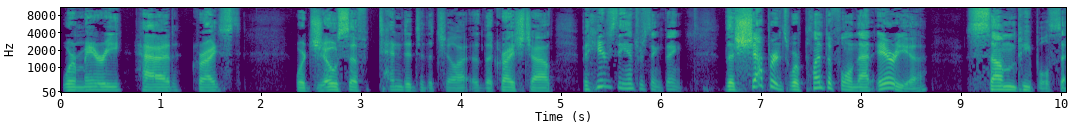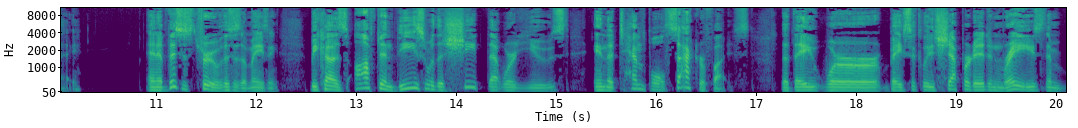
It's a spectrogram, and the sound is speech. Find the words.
where Mary had Christ where Joseph tended to the child, the Christ child. But here's the interesting thing: the shepherds were plentiful in that area. Some people say, and if this is true, this is amazing because often these were the sheep that were used in the temple sacrifice. That they were basically shepherded and raised, and,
